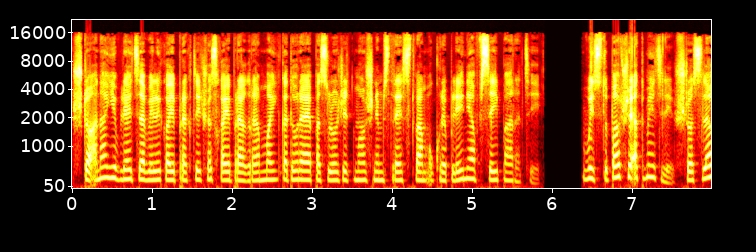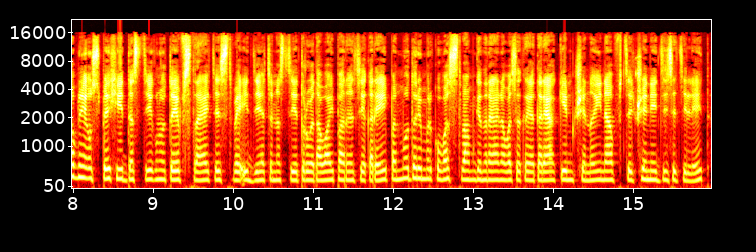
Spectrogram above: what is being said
что она является великой практической программой, которая послужит мощным средством укрепления всей партии. Выступавшие отметили, что славные успехи, достигнутые в строительстве и деятельности трудовой партии Кореи под мудрым руководством генерального секретаря Ким Чен Ына в течение 10 лет,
